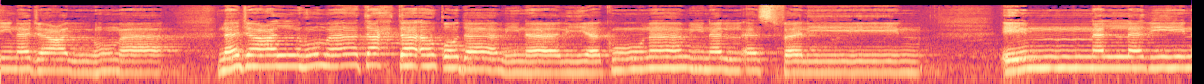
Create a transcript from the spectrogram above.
نجعلهما نجعلهما تحت أقدامنا ليكونا من الأسفلين. إن الذين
